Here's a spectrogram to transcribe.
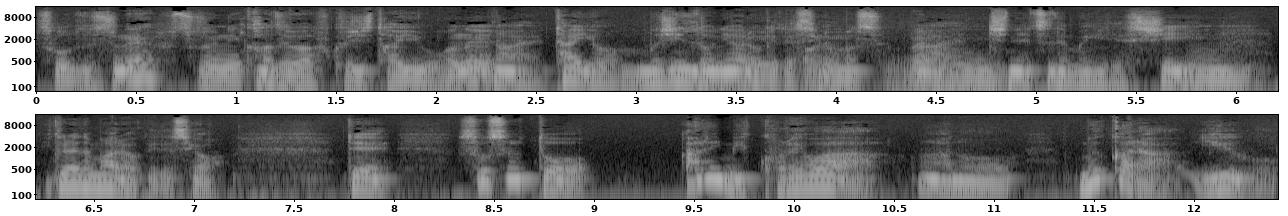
そうですね。普通に風は吹くし太陽はね、はい、太陽無尽蔵にあるわけですよ。ありますよね。はい。うん。地熱でもいいですし、うん。いくらでもあるわけですよ。でそうするとある意味これはあの無から有を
